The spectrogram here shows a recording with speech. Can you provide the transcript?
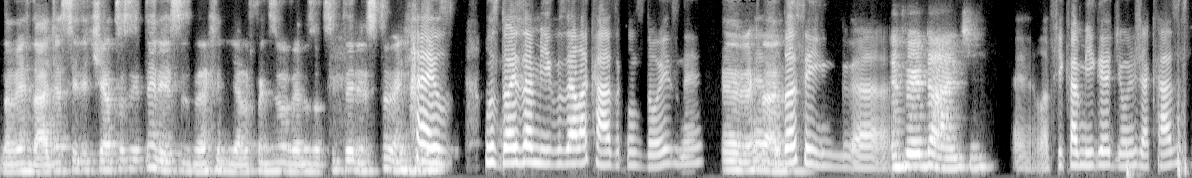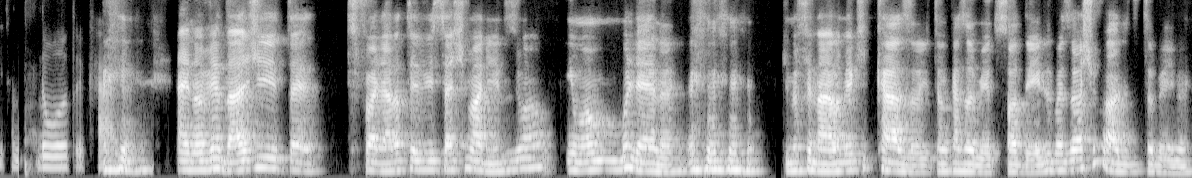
na verdade a Cilly tinha outros interesses, né? E ela foi desenvolvendo os outros interesses também. Aí os, os dois amigos, ela casa com os dois, né? É É tudo verdade. assim. a- É verdade. é, ela fica amiga de um, já casa, fica do outro, cara. Aí, na verdade, se for olhar, ela teve sete maridos e uma, e uma mulher, né? Que no final ela meio que casa, e tem um casamento só deles, mas eu acho válido também, né?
